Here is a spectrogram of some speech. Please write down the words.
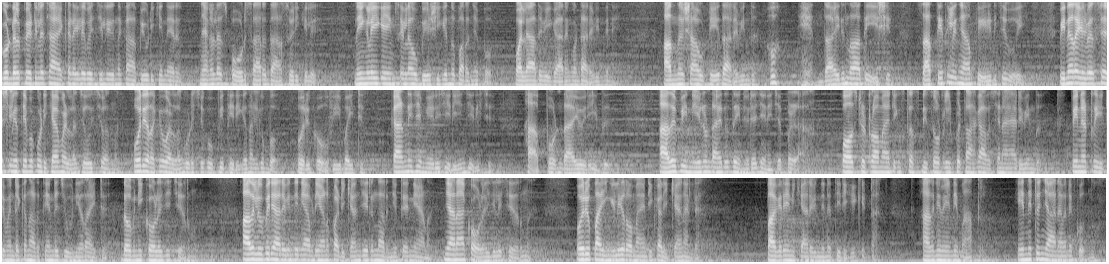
ഗുണ്ടൽപേട്ടിലെ ചായക്കടയിലെ ബെഞ്ചിലിരുന്ന് കാപ്പി കുടിക്കുന്ന നേരം ഞങ്ങളുടെ സ്പോർട്സ് സാറ് ദാസ് ഒരിക്കൽ നിങ്ങൾ ഈ ഗെയിംസ് എല്ലാം ഉപേക്ഷിക്കുമെന്ന് പറഞ്ഞപ്പോൾ വല്ലാതെ വികാരം കൊണ്ട് അരവിന്ദിനെ. അന്ന് ഷൗട്ട് ചെയ്ത അരവിന്ദ് ഹോ എന്തായിരുന്നു ആ ദേഷ്യം? സത്യത്തിൽ ഞാൻ പേടിച്ചു പോയി. പിന്നെ റെയിൽവേ സ്റ്റേഷനിൽ എത്തിയപ്പോൾ കുടിക്കാൻ വെള്ളം ചോദിച്ചു വന്ന് ഒരിറക്ക് വെള്ളം കുടിച്ച് കുപ്പി തിരികെ നൽകുമ്പോൾ ഒരു കോഫി ബൈറ്റും കണ്ണി ചെമ്മിയൊരു ചിരിയും ചിരിച്ച്. അപ്പോൾ ഉണ്ടായ ഒരു ഇത്. അത് പിന്നീടുണ്ടായത് ധനുര ജനിച്ചപ്പോഴാണ് പോസ്റ്റ് ട്രോമാറ്റിക് സ്ട്രെസ് ഡിസോർഡറിൽപ്പെട്ട ആകെ അവശനായ അരവിന്ദ്. പിന്നെ ട്രീറ്റ്മെന്റ് ഒക്കെ നടത്തി എന്റെ ജൂനിയറായിട്ട് ഡൊമിനിക് കോളേജിൽ ചേർന്നു. അതിലുപരി അരവിന്ദിനെ അവിടെയാണ് പഠിക്കാൻ ചേരുന്ന അറിഞ്ഞിട്ട് തന്നെയാണ് ഞാൻ ആ കോളേജിൽ ചേർന്ന്. ഒരു പൈങ്കിളി റൊമാന്റിക് കളിക്കാനല്ല. പകരം എനിക്ക് അരവിന്ദിനെ തിരികെ കിട്ടാൻ. അതിനുവേണ്ടി മാത്രം. എന്നിട്ടും ഞാൻ അവനെ കൊന്നു.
